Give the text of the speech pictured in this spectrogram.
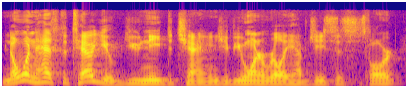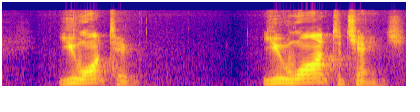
no one has to tell you you need to change if you want to really have Jesus as Lord. You want to. You want to change.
